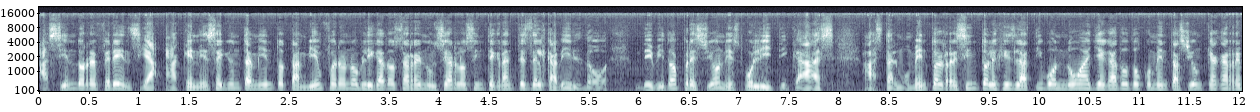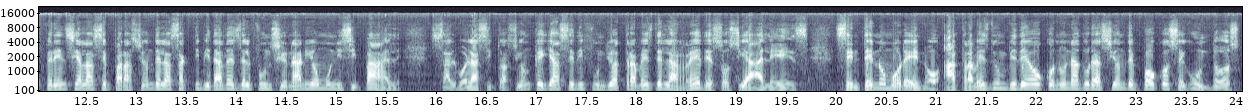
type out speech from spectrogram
haciendo referencia a que en ese ayuntamiento también fueron obligados a renunciar los integrantes del cabildo debido a presiones políticas. Hasta el momento el recinto legislativo no ha llegado documentación que haga referencia a la separación de las actividades del funcionario municipal, salvo la situación que ya se difundió a través de las redes sociales. Centeno Moreno, a través de un video con una duración de pocos segundos,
